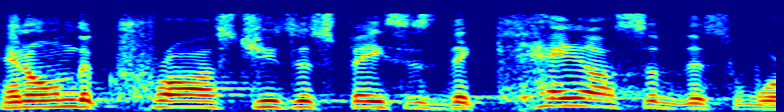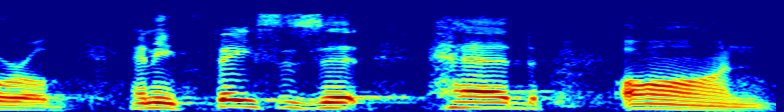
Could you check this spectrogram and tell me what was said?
And on the cross, Jesus faces the chaos of this world, and He faces it head on.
